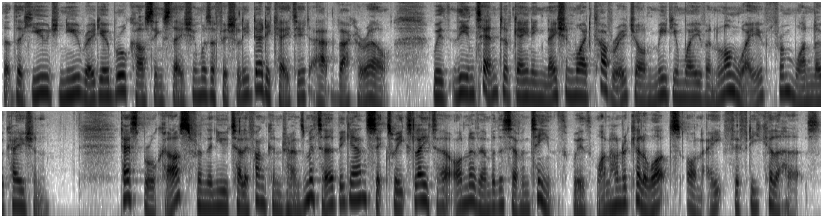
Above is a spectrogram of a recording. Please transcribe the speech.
that the huge new radio broadcasting station was officially dedicated at Vakarel, with the intent of gaining nationwide coverage on medium wave and long wave from one location. Test broadcasts from the new Telefunken transmitter began six weeks later on November the 17th with 100 kilowatts on 850 kilohertz.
